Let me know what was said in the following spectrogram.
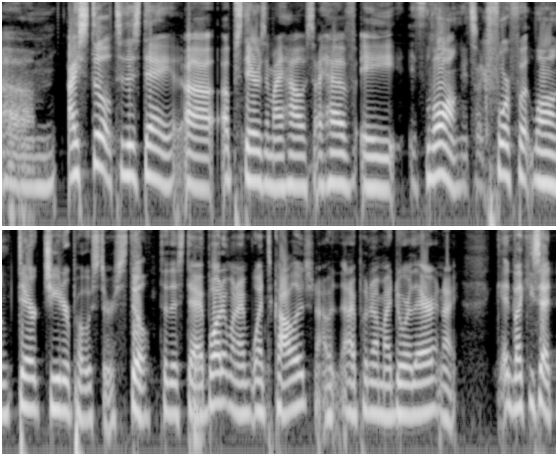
um, I still, to this day, uh, upstairs in my house, I have a, it's long, it's like four foot long Derek Jeter poster still to this day. I bought it when I went to college and I, and I put it on my door there. And I, and like you said,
